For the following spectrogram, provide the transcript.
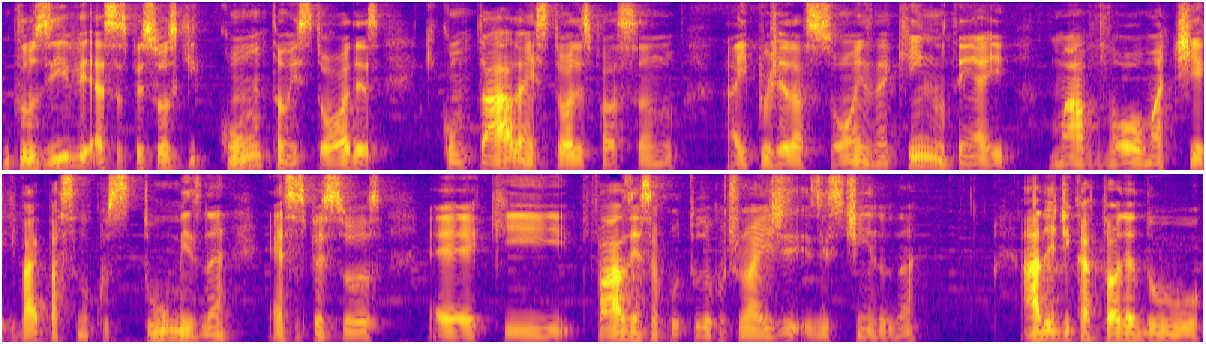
Inclusive, essas pessoas que contam histórias, que contaram histórias passando aí por gerações, né? Quem não tem aí uma avó, uma tia que vai passando costumes, né? Essas pessoas é, que fazem essa cultura continuar existindo, né? A dedicatória do,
